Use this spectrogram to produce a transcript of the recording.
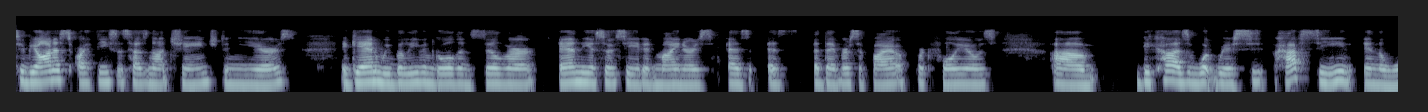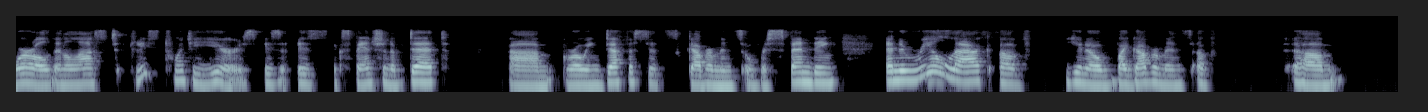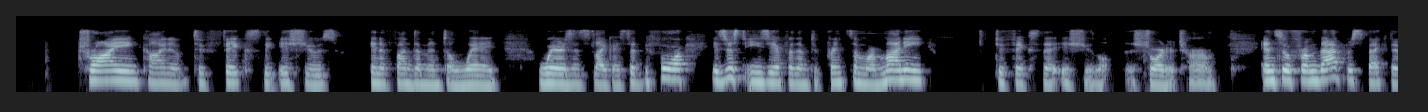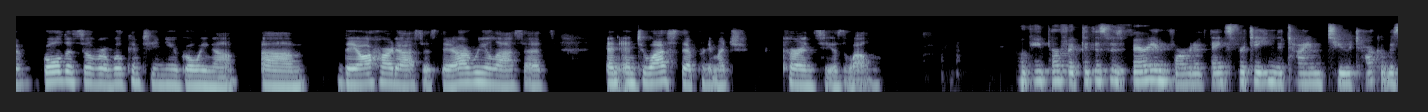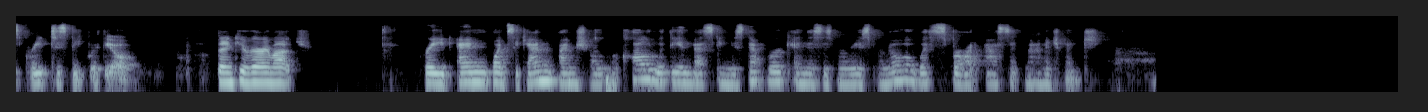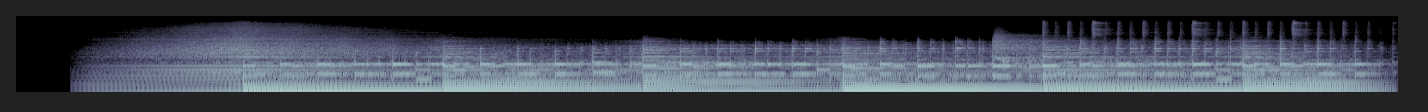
to be honest, our thesis has not changed in years. Again, we believe in gold and silver and the associated miners as, as a diversifier of portfolios um, because what we have seen in the world in the last at least 20 years is, is expansion of debt, um, growing deficits, governments overspending, and a real lack of you know, by governments of um, trying kind of to fix the issues in a fundamental way. Whereas it's like I said before, it's just easier for them to print some more money to fix the issue shorter term. And so from that perspective, gold and silver will continue going up. Um, they are hard assets, they are real assets. And, and to us, they're pretty much currency as well. Okay, perfect. This was very informative. Thanks for taking the time to talk. It was great to speak with you. Thank you very much. Great. And once again, I'm Charlotte McLeod with the Investing News Network, and this is Maria Smirnova with Sprott Asset Management.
